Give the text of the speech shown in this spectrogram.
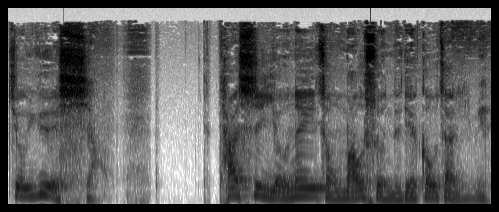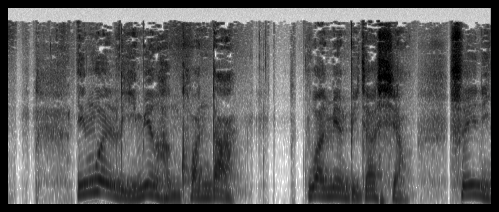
就越小。它是有那一种毛榫的结构在里面，因为里面很宽大，外面比较小，所以你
